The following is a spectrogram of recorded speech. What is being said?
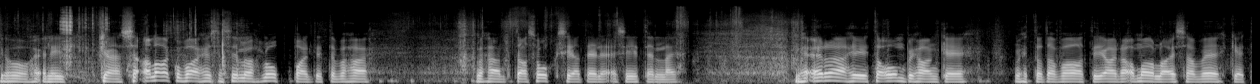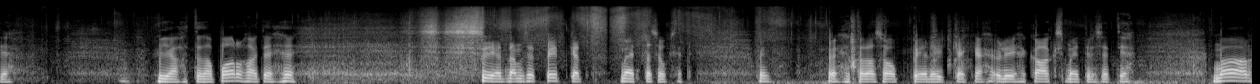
Joo, eli alkuvaiheessa silloin luppailtiin, että vähän, vähän tota suksia teille esitellä. Ja me erähiihto umpihankeen me tota vaatii aina omanlaissa vehkeet ja, ja tota parhaiten he siihen tämmöiset pitkät mettäsukset tota sopii, eli yli kaksimetriset. Ja mä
